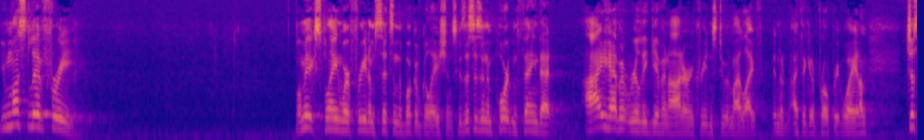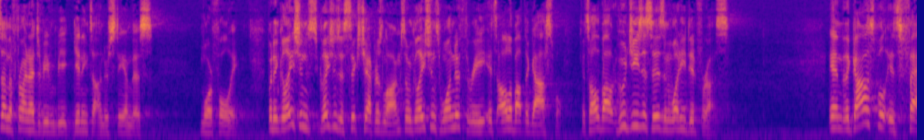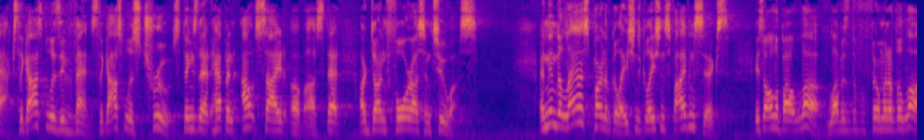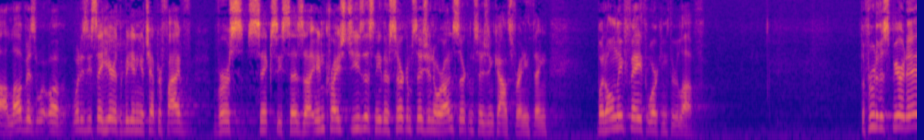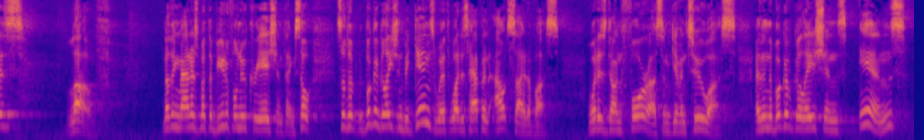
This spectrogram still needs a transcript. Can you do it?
You must live free. Let me explain where freedom sits in the book of Galatians, because this is an important thing that I haven't really given honor and credence to in my life in, a, I think, an appropriate way. And I'm just on the front edge of even beginning to understand this more fully. But in Galatians, Galatians is six chapters long. So in Galatians 1 to 3, it's all about the gospel. It's all about who Jesus is and what he did for us. And the gospel is facts. The gospel is events. The gospel is truths, things that happen outside of us, that are done for us and to us. And then the last part of Galatians, Galatians 5 and 6, is all about love. Love is the fulfillment of the law. Love is, uh, what does he say here at the beginning of chapter 5, verse 6? He says, uh, In Christ Jesus, neither circumcision or uncircumcision counts for anything, but only faith working through love. The fruit of the Spirit is love. Nothing matters but the beautiful new creation thing. So, so the book of Galatians begins with what has happened outside of us, what is done for us and given to us. And then the book of Galatians ends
